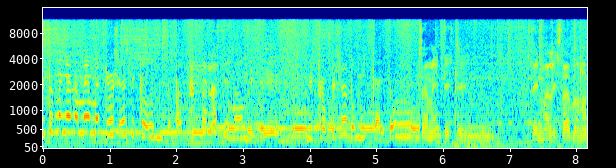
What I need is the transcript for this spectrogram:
Esta mañana me metido así con mi zapato, me lastimado mi pie, me tropezado, me caído. Realmente está en, está en mal estado, ¿no?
